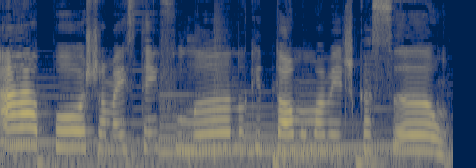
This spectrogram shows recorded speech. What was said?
Ah, poxa, mas tem fulano que toma uma medicação.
